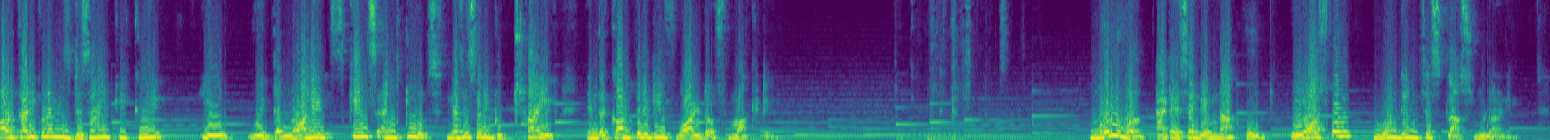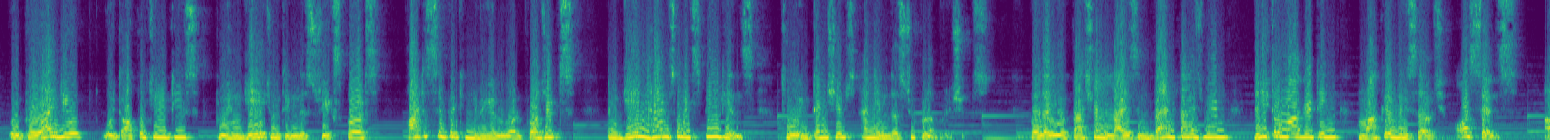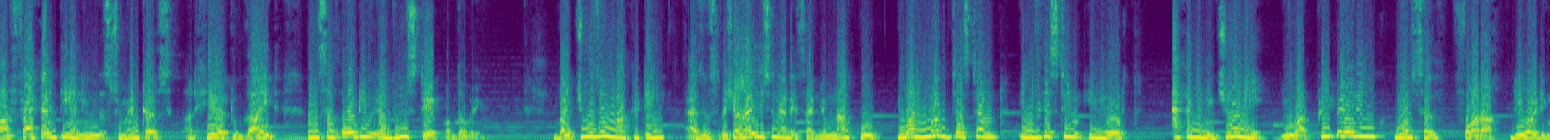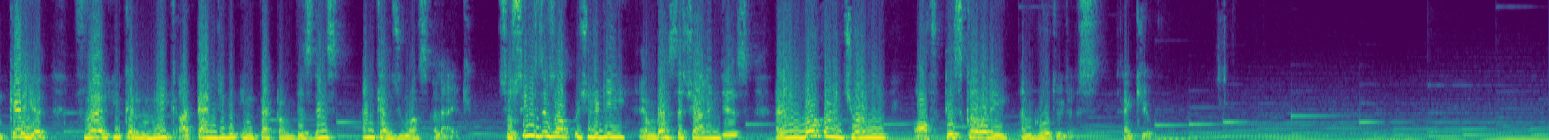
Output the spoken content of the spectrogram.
Our curriculum is designed to equip you with the knowledge, skills, and tools necessary to thrive in the competitive world of marketing. Moreover, at SIBM Nagpur, we offer more than just classroom learning. We provide you with opportunities to engage with industry experts, participate in real world projects, and gain hands on experience through internships and industry collaborations. Whether your passion lies in brand management, digital marketing, market research, or sales, our faculty and industry mentors are here to guide and support you every step of the way. By choosing marketing as your specialization at SIBM Nagpur, you are not just investing in your academic journey, you are preparing yourself for a rewarding career where you can make a tangible impact on business and consumers alike. So seize this opportunity, embrace the challenges, and embark on a journey of discovery and growth with us. Thank you.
